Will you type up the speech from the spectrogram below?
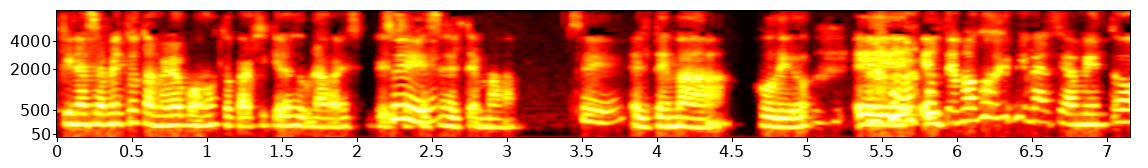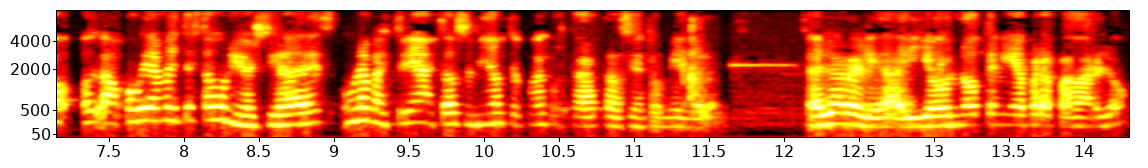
financiamiento también lo podemos tocar si quieres de una vez, sí. ese es el tema, sí. el tema jodido. Eh, el tema con el financiamiento, obviamente estas universidades, una maestría en Estados Unidos te puede costar hasta 200 mil dólares. Esa es la realidad y yo no tenía para pagarlo.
